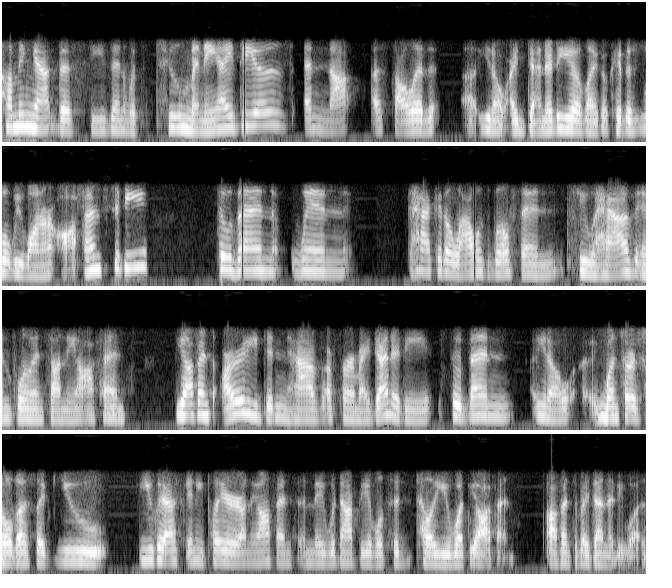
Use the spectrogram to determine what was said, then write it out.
coming at this season with too many ideas and not a solid uh, you know, identity of like, okay, this is what we want our offense to be. So then when Hackett allows Wilson to have influence on the offense, the offense already didn't have a firm identity. So then, you know, one source told us like you you could ask any player on the offense and they would not be able to tell you what the offense offensive identity was.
